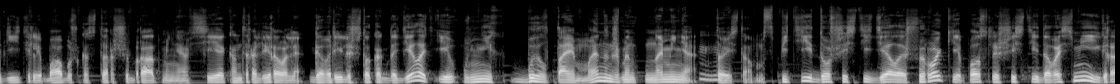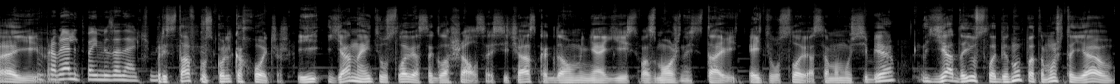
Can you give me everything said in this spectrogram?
родители, бабушка, старший брат меня все контролировали, говорили, что когда делать, и у них был тайм-менеджмент на меня. Угу. То есть там с 5 до 6 делаешь уроки, после 6 до 8 играй. Управляли твоими задачами. Приставку сколько хочешь. И я на эти условия соглашался. Сейчас, когда у меня есть возможность ставить эти условия самому себе, я даю слабину, потому что я,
